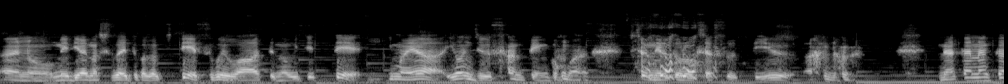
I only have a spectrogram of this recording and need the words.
あのメディアの取材とかが来てすごいわーって伸びてってうん今や43.5万チャンネル登録者数っていうあのなかなか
